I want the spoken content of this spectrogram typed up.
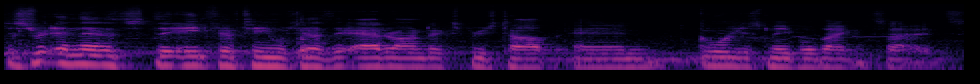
Just, and then it's the 815, which has the Adirondack spruce top and gorgeous maple back and sides.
